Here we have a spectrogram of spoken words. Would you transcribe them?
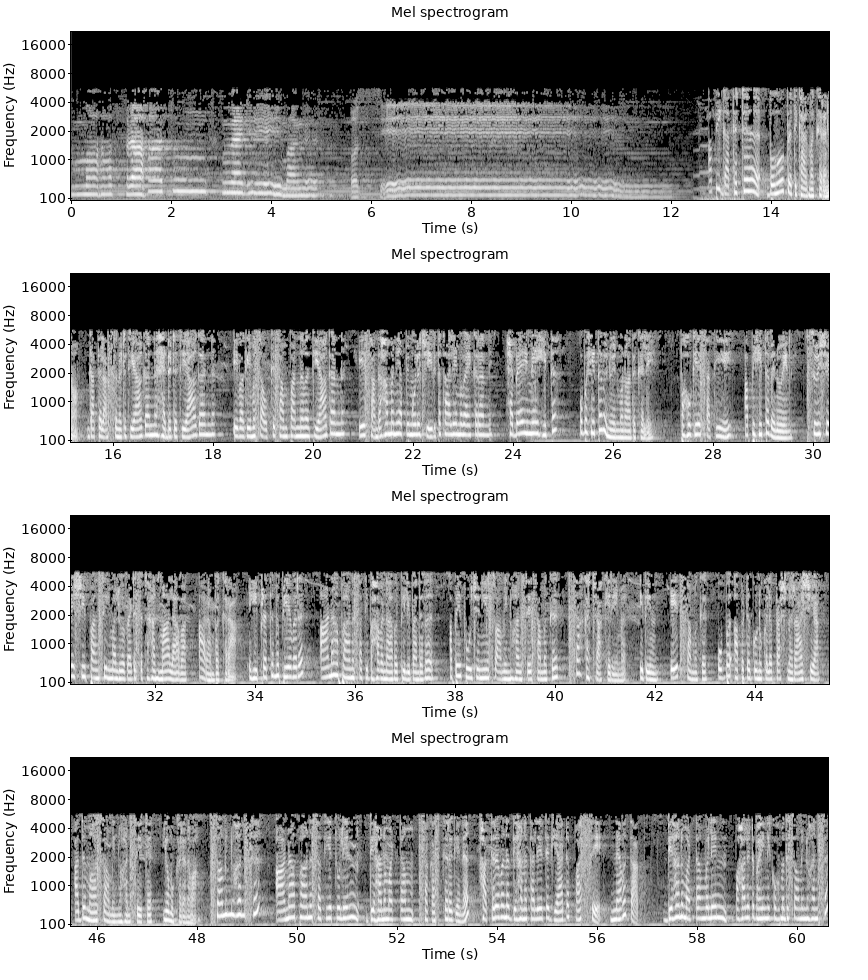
මහ රහතුන් වැඩි මඟ අපි ගතට බොහෝ ප්‍රතිකර්ම කරනවා. ගත ලස්සනට තියාගන්න, හැඩට තියාගන්න, ඒ වගේම සෞඛ්‍ය සම්පන්නව තියාගන්න. ඒ සඳහාමනේ අපි මුළු ජීවිත කාලයම වැය කරන්නේ. හැබැයි මේ හිත ඔබ හිත වෙනුවෙන් මොනවද කළේ? පහුගිය සතියේ අපි හිත වෙනුවෙන් සුවිශේෂී පන්සිල් මළුව වැඩසටහන් මාලාවක් ආරම්භ කරා. එහි ප්‍රථම පියවර ආනාපාන සති භාවනාව පිළිබඳව අපේ පූජනීය ස්වාමින් වහන්සේ සමග සාකච්ඡා කිරීම. ඉතින් ඒත් සමග ඔබ අපට ගොනු කළ ප්‍රශ්න රාශියක් අද මා ස්වාමින් වහන්සේට යොමු කරනවා. ස්වාමින් වහන්සේ ආනාපාන සතිය තුලින් ධ්‍යාන මට්ටම් සකස් කරගෙන හතරවන ධ්‍යාන තලයට ගියාට පස්සේ නැවතත් ධ්‍යාන මට්ටම් වලින් පහළට බහින්නේ කොහොමද ස්වාමින් වහන්සේ?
